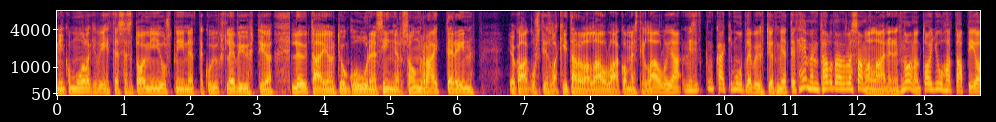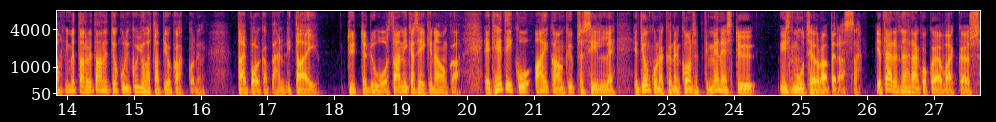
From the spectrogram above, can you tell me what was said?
niin kuin muuallakin viihteessä, se toimii just niin, että kun yksi levyyhtiö löytää jo nyt jonkun uuden singer-songwriterin, joka akustisella kitaralla laulaa komesti lauluja, niin sitten kaikki muut levyyhtiöt miettivät, että hei me nyt halutaan olla samanlainen. Että noilla on toi Juha Tapio, niin me tarvitaan nyt joku niin kuin Juha Tapio kakkonen. Tai poikabändi, tai tyttöduo, tai mikä se ikinä onkaan. Et heti kun aika on kypsä sille, että jonkunnäköinen konsepti menestyy, niin muut seuraa perässä. Ja tämä nyt nähdään koko ajan vaikka jos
